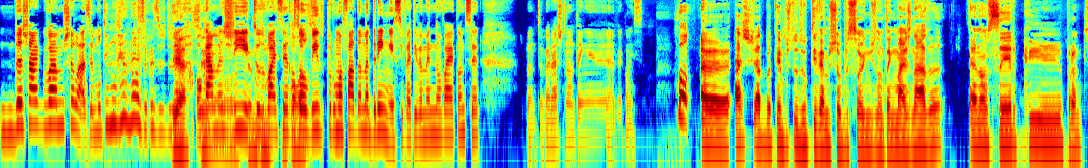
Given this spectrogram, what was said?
de achar que vamos, sei lá, ser multimilionários ou coisas do yeah, género. Ou que há magia, que tudo vai ser um resolvido por uma fada madrinha. Isso efetivamente não vai acontecer. Pronto, agora acho que não tem a ver com isso. Bom, uh, acho que já debatemos tudo o que tivemos sobre sonhos, não tenho mais nada. A não ser que, pronto,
